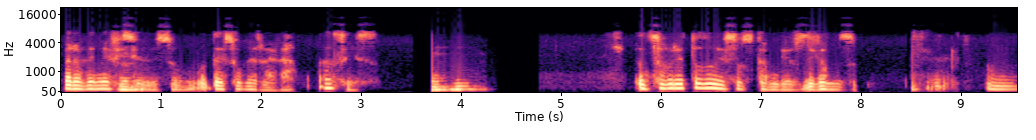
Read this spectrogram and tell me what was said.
para beneficio de su, de su guerrera. Así es. Sobre todo esos cambios, digamos, mm,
